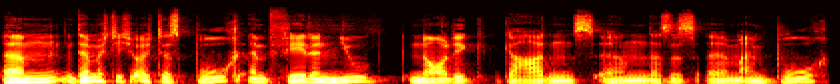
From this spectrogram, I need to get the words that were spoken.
Ähm, da möchte ich euch das Buch empfehlen, New Nordic Gardens. Ähm, das ist ähm, ein Buch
